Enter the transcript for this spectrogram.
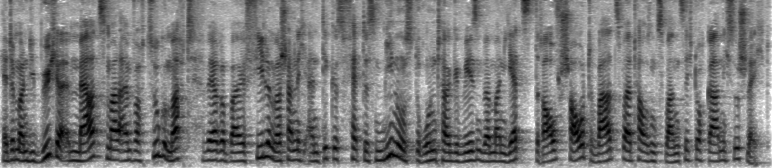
Hätte man die Bücher im März mal einfach zugemacht, wäre bei vielen wahrscheinlich ein dickes, fettes Minus drunter gewesen. Wenn man jetzt drauf schaut, war 2020 doch gar nicht so schlecht.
